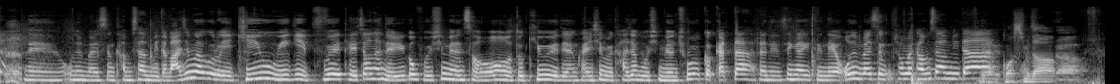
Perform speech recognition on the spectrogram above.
네, 오늘 말씀 감사합니다. 마지막으로 이 기후 위기 부의 대전환을 읽어보시면서 또 기후에 대한 관심을 가져보시면 좋을 것 같다라는 생각이 드네요. 오늘 말씀 정말 감사합니다. 고맙습니다. 고맙습니다.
